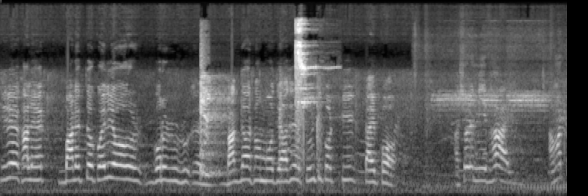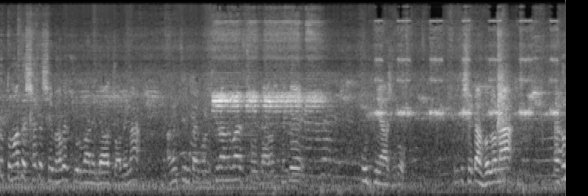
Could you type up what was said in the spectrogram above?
কিরে খালেক বাড়ির তো কইলি ও গরুর ভাগ দেওয়ার সম্মতি আছে তুই কি করছিস? তাই কর আসলে মেয়ে ভাই আমার তো তোমাদের সাথে সেভাবে কুরবানি দেওয়া চলে না। আমি চিন্তা করেছিলাম এবার সৌদি আরব থেকে উঠ নিয়ে আসব। কিন্তু সেটা হলো না। এখন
